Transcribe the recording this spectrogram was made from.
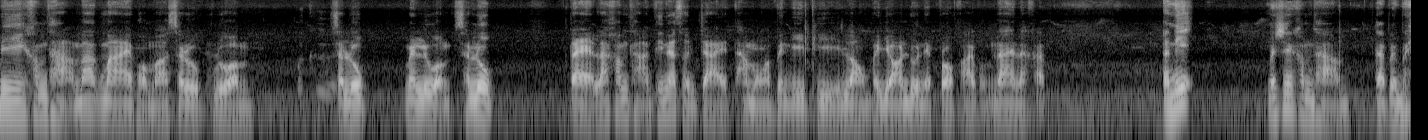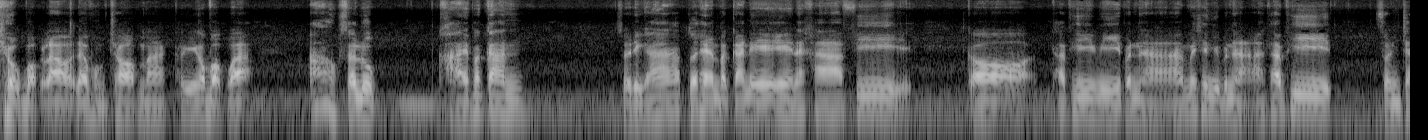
มีคำถามมากมาย ผมมาสรุปรวม สรุปไม่รวมสรุป แต่ละคำถามที่น่าสนใจทำออกมาเป็น EP ลองไปย้อนดูในโปรไฟล์ผมได้นะครับ อันนี้ไม่ใช่คำถาม แต่เป็นประโยคบอกเล่าแล้วผมชอบมากเขาเขาบอกว่าอ้าวสรุปขายประกัน สวัสดีครับ ตัวแทนประกัน AA นะครับพี่ก็ถ้าพี่มีปัญหาไม่ใช่มีปัญหา ถ้าพี่ สนใจ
